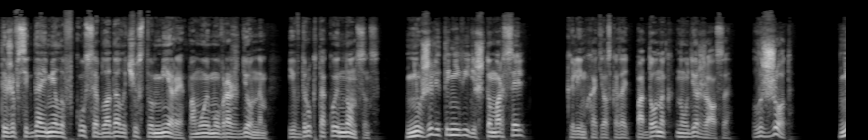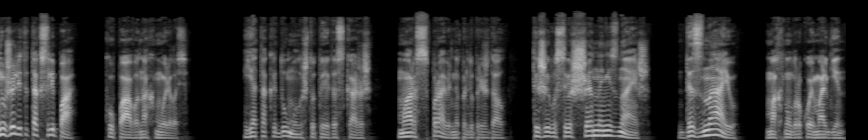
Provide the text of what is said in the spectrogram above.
Ты же всегда имела вкус и обладала чувством меры, по-моему, врожденным, и вдруг такой нонсенс. Неужели ты не видишь, что Марсель Клим хотел сказать «подонок», но удержался. «Лжет! Неужели ты так слепа?» Купава нахмурилась. «Я так и думала, что ты это скажешь. Марс правильно предупреждал. Ты же его совершенно не знаешь». «Да знаю!» — махнул рукой Мальгин.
